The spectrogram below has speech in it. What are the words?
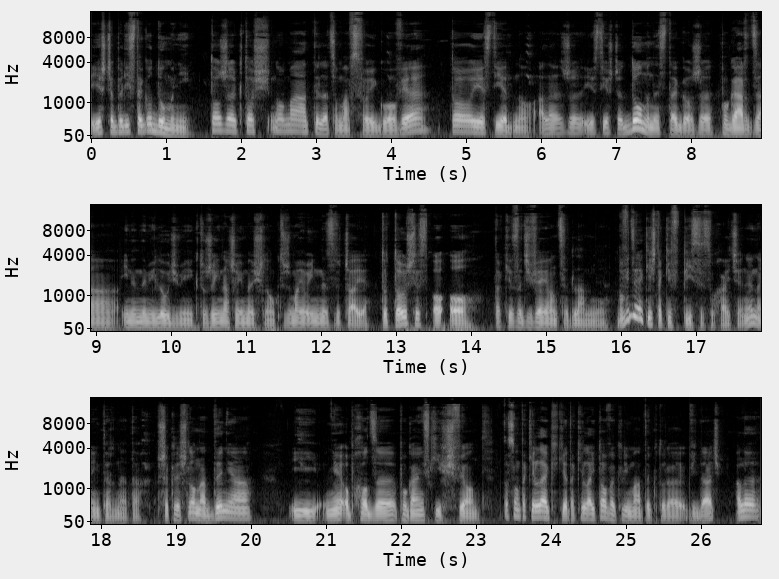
jeszcze byli z tego dumni. To, że ktoś no, ma tyle, co ma w swojej głowie, to jest jedno, ale że jest jeszcze dumny z tego, że pogardza innymi ludźmi, którzy inaczej myślą, którzy mają inne zwyczaje, to to już jest o o. Takie zadziwiające dla mnie. Bo widzę jakieś takie wpisy, słuchajcie, nie? na internetach. Przekreślona dynia i nie obchodzę pogańskich świąt. To są takie lekkie, takie lajtowe klimaty, które widać, ale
